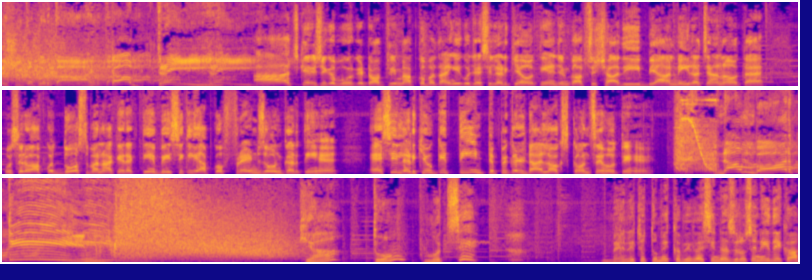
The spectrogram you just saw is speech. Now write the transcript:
ऋषि कपूर का टॉप थ्री आज के ऋषि कपूर के टॉप थ्री में आपको बताएँगे कुछ ऐसी लड़कियाँ होती हैं जिनको आपसे शादी ब्याह नहीं रचाना होता है। वो सिर्फ़ आपको दोस्त बना के रखती हैं बेसिकली आपको फ्रेंड जोन करती हैं। ऐसी लड़कियों के तीन टिपिकल डायलॉग्स कौन से होते हैं? नंबर तीन। क्या? तुम? मुझसे? मैंने तो तुम्हें कभी वैसी नज़रों से नहीं देखा।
